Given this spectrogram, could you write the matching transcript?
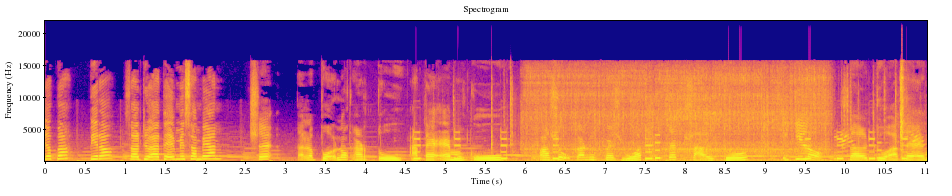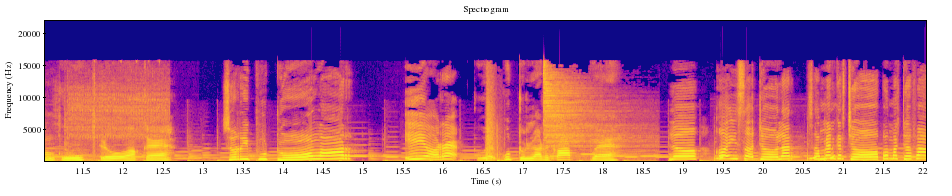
Coba piro saldo ATM-nya sampean? Sik, tak lebokno kartu ATM ku. Masukkan password, cek saldo. Iki lo, saldo ATM ku. Lo akeh. Seribu dolar. Iya rek, duitku dolar kabeh. Loh, kok iso dolar? Sampean kerja apa Mas Dava?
